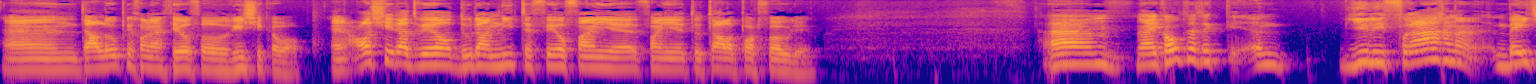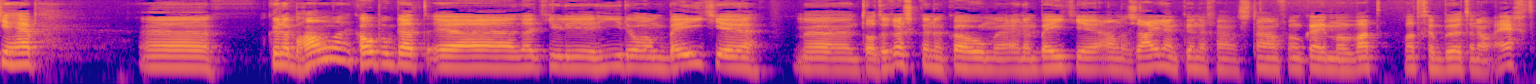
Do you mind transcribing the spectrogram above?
En daar loop je gewoon echt heel veel risico op. En als je dat wil, doe dan niet te veel van je, van je totale portfolio. Um, nou, ik hoop dat ik um, jullie vragen een beetje heb uh, kunnen behandelen. Ik hoop ook dat, dat jullie hierdoor een beetje tot rust kunnen komen en een beetje aan de zijlijn kunnen gaan staan van oké, maar wat, wat gebeurt er nou echt?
